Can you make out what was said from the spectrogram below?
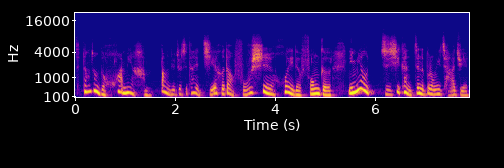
这当中有个画面很棒的，就是它也结合到浮世绘的风格。你没有仔细看，真的不容易察觉。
